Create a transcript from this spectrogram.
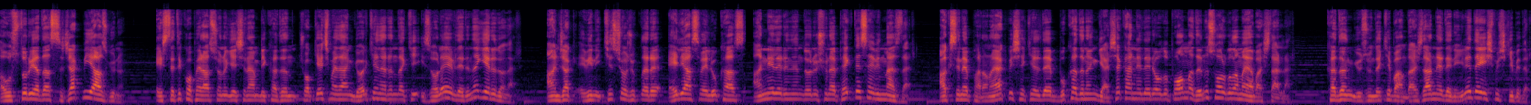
Avusturya'da sıcak bir yaz günü. Estetik operasyonu geçiren bir kadın çok geçmeden göl kenarındaki izole evlerine geri döner. Ancak evin ikiz çocukları Elias ve Lucas annelerinin dönüşüne pek de sevinmezler. Aksine paranoyak bir şekilde bu kadının gerçek anneleri olup olmadığını sorgulamaya başlarlar. Kadın yüzündeki bandajlar nedeniyle değişmiş gibidir.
